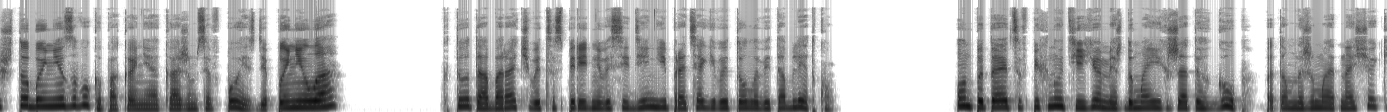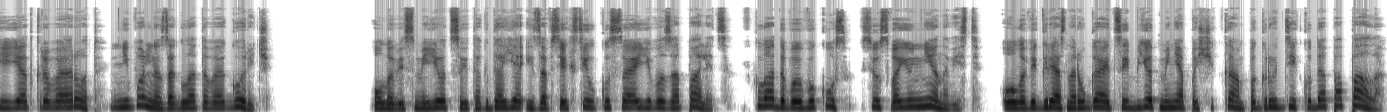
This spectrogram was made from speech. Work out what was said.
Чтобы ни звука, пока не окажемся в поезде, поняла? Кто-то оборачивается с переднего сиденья и протягивает Олове таблетку. Он пытается впихнуть ее между моих сжатых губ, потом нажимает на щеки, и я открываю рот, невольно заглатывая горечь. Олови смеется, и тогда я изо всех сил кусаю его за палец, вкладываю в укус всю свою ненависть. Олови грязно ругается и бьет меня по щекам, по груди, куда попало.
